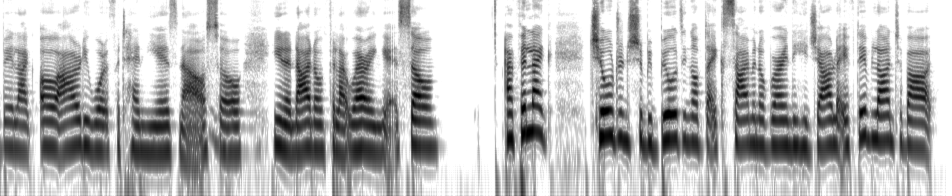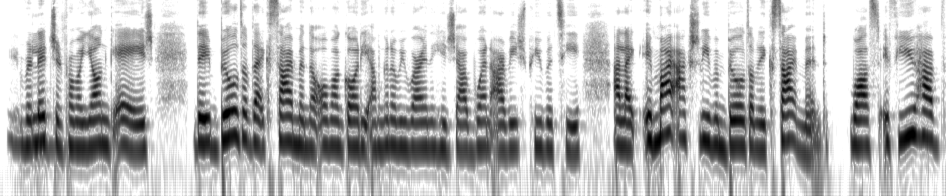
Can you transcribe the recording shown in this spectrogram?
be like oh i already wore it for 10 years now so you know now i don't feel like wearing it. So I feel like children should be building up the excitement of wearing the hijab. Like if they've learned about religion from a young age, they build up that excitement that, oh my God, I'm going to be wearing the hijab when I reach puberty. And like, it might actually even build up the excitement. Whilst if you have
